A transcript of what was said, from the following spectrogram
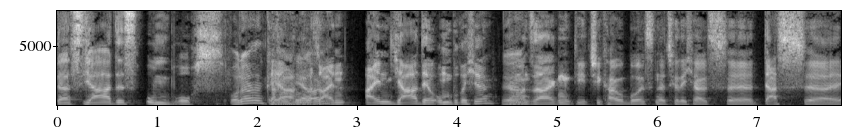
Das Jahr des Umbruchs, oder? Kann ja, so also ein, ein Jahr der Umbrüche, kann Ja. man sagen. Die Chicago Bulls natürlich als äh, das äh,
